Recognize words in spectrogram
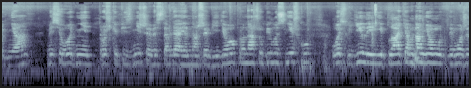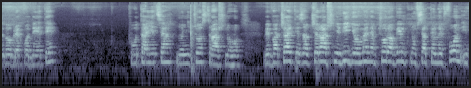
дня. Ми сьогодні трошки пізніше виставляємо наше відео про нашу білу сніжку. Ось вділи її плаття, вона в ньому не може добре ходити. Путається, ну нічого страшного. Вибачайте за вчорашнє відео. У мене вчора вимкнувся телефон і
